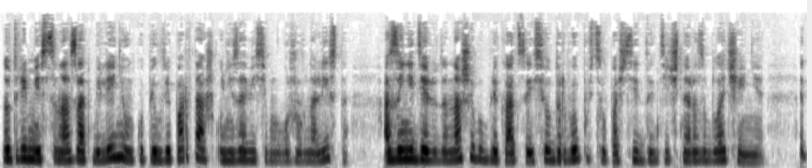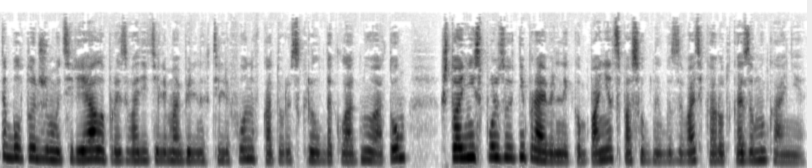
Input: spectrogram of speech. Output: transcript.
но три месяца назад «Миллениум» купил репортаж у независимого журналиста, а за неделю до нашей публикации Сёдор выпустил почти идентичное разоблачение. Это был тот же материал о производителе мобильных телефонов, который скрыл докладную о том, что они используют неправильный компонент, способный вызывать короткое замыкание.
